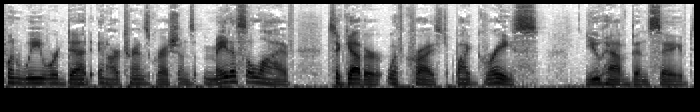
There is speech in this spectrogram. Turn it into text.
when we were dead in our transgressions, made us alive together with Christ. By grace you have been saved.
